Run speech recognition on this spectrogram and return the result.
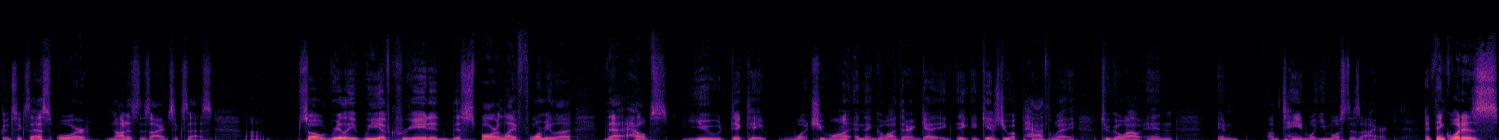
good success or not as desired success um, so really we have created this spar life formula that helps you dictate what you want and then go out there and get it. It, it gives you a pathway to go out and and obtain what you most desire. I think what is,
